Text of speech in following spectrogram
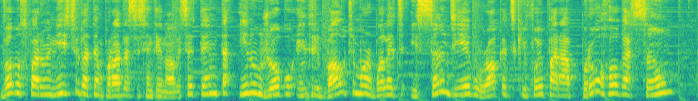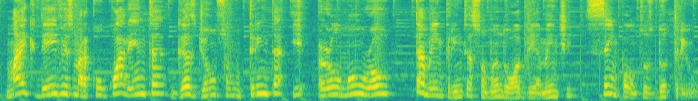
Vamos para o início da temporada 69-70 e num jogo entre Baltimore Bullets e San Diego Rockets que foi para a prorrogação, Mike Davis marcou 40, Gus Johnson 30 e Earl Monroe também 30, somando obviamente 100 pontos do trio.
